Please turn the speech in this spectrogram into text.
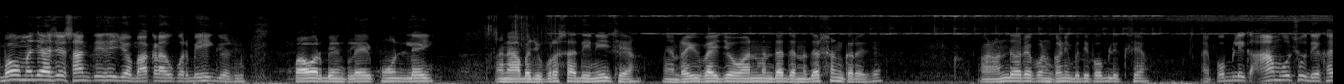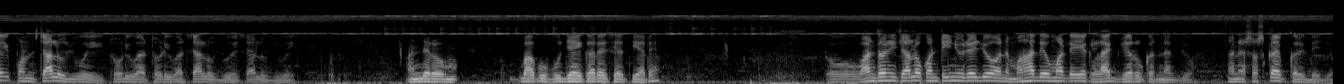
બહુ મજા છે શાંતિથી જો બાકડા ઉપર બેસી ગયો છું. પાવર બેંક લઈ ફોન લઈ. અને આ બાજુ પ્રસાદીની છે. અને રવિભાઈ જો હનુમાન દાદાના દર્શન કરે છે. અને અંદરે પણ ઘણી બધી પબ્લિક છે. આ પબ્લિક આમ ઓછું દેખાય પણ ચાલુ જ હોય. થોડી વાર થોડી વાર ચાલુ જ હોય ચાલુ જ હોય. અંદર બાપુ પૂજાઈ કરે છે અત્યારે. તો વાંધો નહીં ચાલો કન્ટિન્યુ રહેજો અને મહાદેવ માટે એક લાઈક જરૂર કરી નાખજો. અને સબસ્ક્રાઈબ કરી દેજો.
